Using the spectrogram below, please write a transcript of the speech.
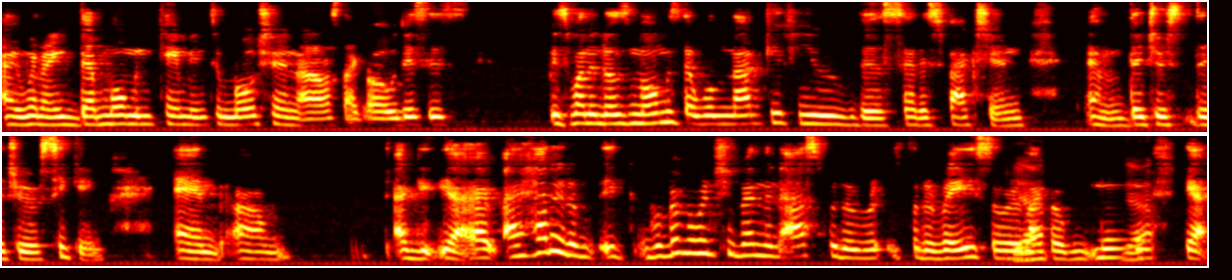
I when I that moment came into motion, I was like, oh, this is it's one of those moments that will not give you the satisfaction um, that you're that you're seeking. And um, I, yeah, I, I had it, um, it. Remember when she went and asked for the for the race or Yeah. like a move? Yeah. yeah,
